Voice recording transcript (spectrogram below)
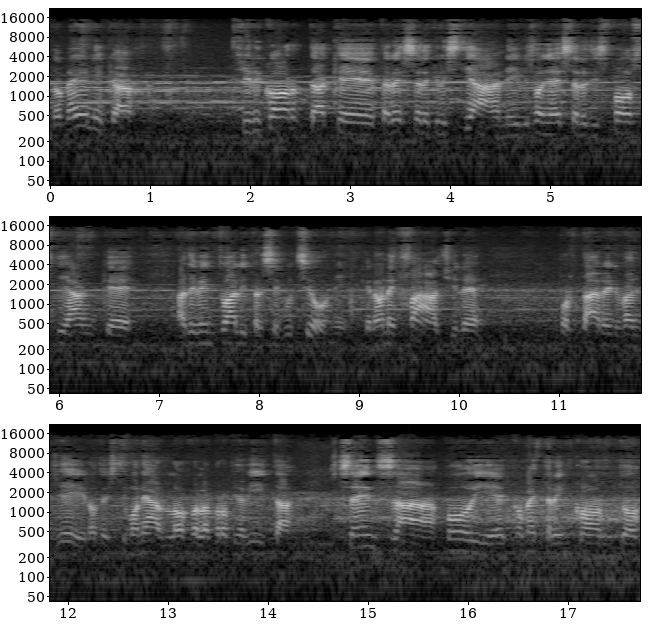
domenica ci ricorda che per essere cristiani bisogna essere disposti anche ad eventuali persecuzioni, che non è facile portare il Vangelo, testimoniarlo con la propria vita senza poi ecco, mettere in conto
